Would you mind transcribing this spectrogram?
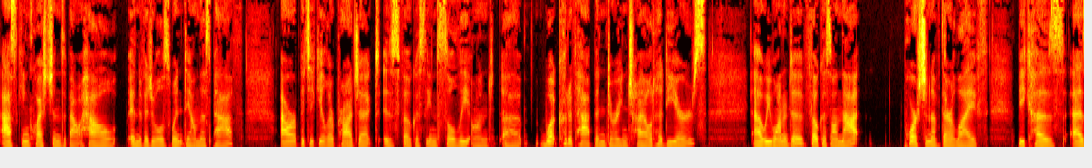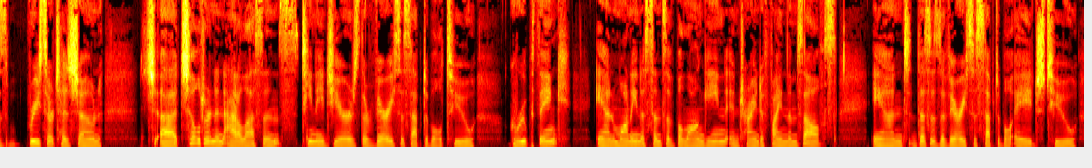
asking questions about how individuals went down this path. Our particular project is focusing solely on uh, what could have happened during childhood years. Uh, we wanted to focus on that portion of their life because, as research has shown, ch- uh, children and adolescents, teenage years, they're very susceptible to groupthink and wanting a sense of belonging and trying to find themselves. And this is a very susceptible age to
